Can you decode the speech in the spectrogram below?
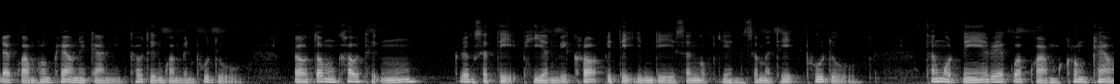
และความคล่องแคล่วในการเข้าถึงความเป็นผู้ดู เราต้องเข้าถึง เรื่องสติเพียรวิเคราะห์ปิติยินดี สงบเย็นสมาธิผู้ดู ทั้งหมดนี้เรียกว่าความคล่องแคล่ว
